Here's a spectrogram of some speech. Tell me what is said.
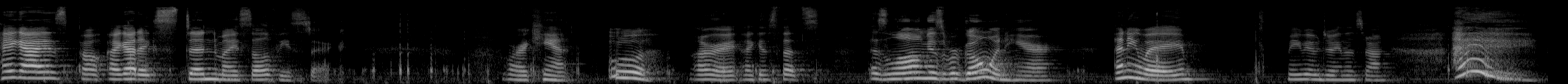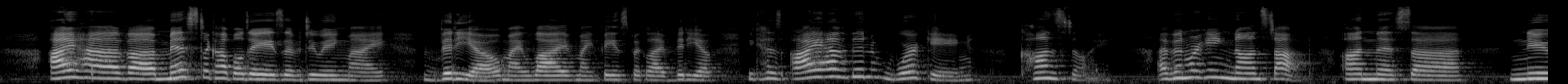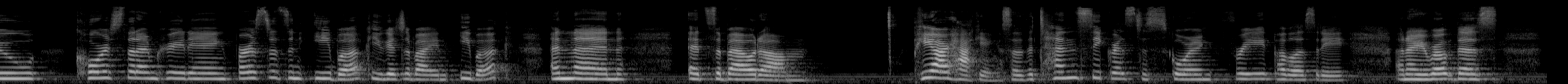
guys. Oh, I gotta extend my selfie stick. Or I can't. Ugh. All right, I guess that's as long as we're going here. Anyway, maybe I'm doing this wrong. Hey! I have uh, missed a couple days of doing my video, my live, my Facebook Live video, because I have been working constantly. I've been working nonstop on this uh, new course that I'm creating. First, it's an ebook. You get to buy an ebook, and then it's about um, PR hacking. So the 10 secrets to scoring free publicity. And I wrote this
